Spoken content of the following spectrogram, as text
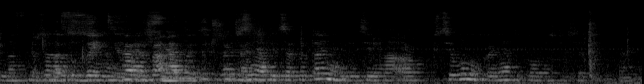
у нас Ну, зараз субвенція зараз державного зняти, бюджету. зняти це питання недоцільно, а в цілому прийняти повністю все це питання.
